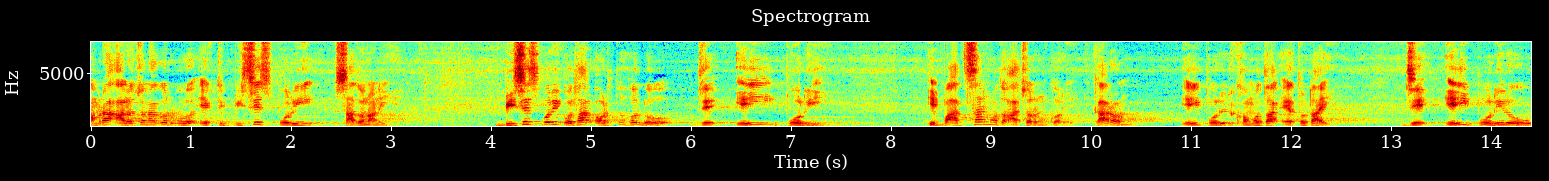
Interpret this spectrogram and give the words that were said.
আমরা আলোচনা করব একটি বিশেষ পরি সাধনা নিয়ে। বিশেষ পরি কথার অর্থ হলো যে এই পরি এ বাদশার মতো আচরণ করে, কারণ এই পরীর ক্ষমতা এতটাই যে এই পরীরও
